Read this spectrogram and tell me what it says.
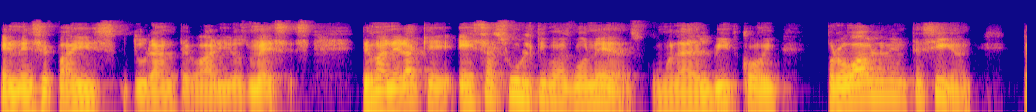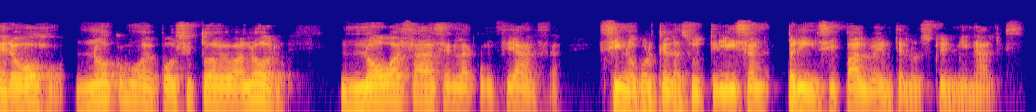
en ese país durante varios meses. De manera que esas últimas monedas, como la del Bitcoin, probablemente sigan, pero ojo, no como depósito de valor, no basadas en la confianza, sino porque las utilizan principalmente los criminales.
